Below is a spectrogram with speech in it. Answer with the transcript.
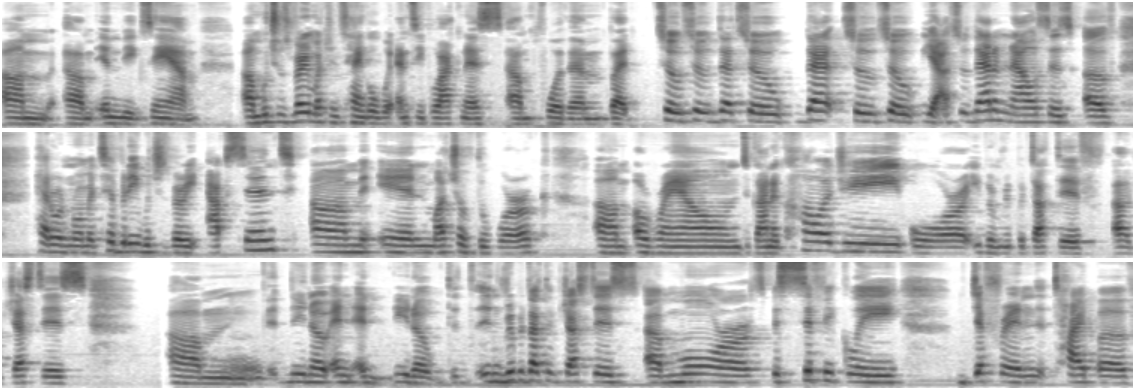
um, um, in the exam um, which was very much entangled with anti-blackness um, for them. But so so that so that so so yeah so that analysis of heteronormativity which is very absent um, in much of the work um, around gynecology or even reproductive uh, justice um, you know, and, and you know, in reproductive justice, uh, more specifically, different type of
